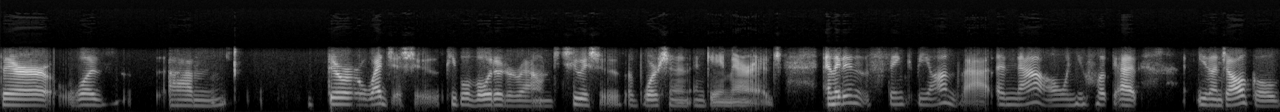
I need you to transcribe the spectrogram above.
there was um, there were wedge issues. People voted around two issues abortion and gay marriage. And they didn't think beyond that. And now, when you look at evangelicals,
